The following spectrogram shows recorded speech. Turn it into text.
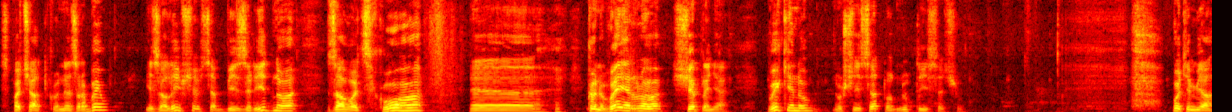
спочатку не зробив і залишився без рідного заводського е- конвеєрного щеплення. Викинув у 61 тисячу. Потім я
